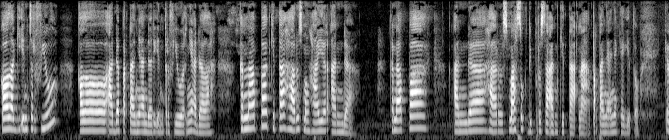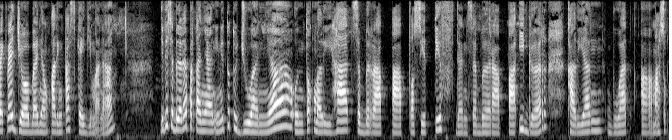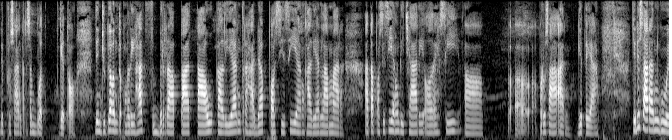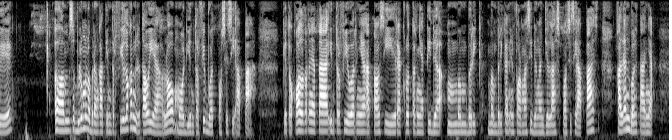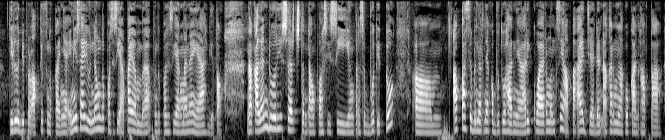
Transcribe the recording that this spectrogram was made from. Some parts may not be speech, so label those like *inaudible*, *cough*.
Kalau lagi interview, kalau ada pertanyaan dari interviewernya adalah kenapa kita harus meng-hire Anda? Kenapa Anda harus masuk di perusahaan kita? Nah, pertanyaannya kayak gitu. Kira-kira jawaban yang paling pas kayak gimana? Jadi sebenarnya pertanyaan ini tuh tujuannya untuk melihat seberapa positif dan seberapa eager kalian buat uh, masuk di perusahaan tersebut gitu. Dan juga untuk melihat seberapa tahu kalian terhadap posisi yang kalian lamar atau posisi yang dicari oleh si uh, perusahaan gitu ya. Jadi saran gue um, sebelum lo berangkat interview lo kan udah tahu ya lo mau di interview buat posisi apa gitu. Kalau ternyata interviewernya atau si rekruternya tidak memberikan memberikan informasi dengan jelas posisi apa, kalian boleh tanya. Jadi lebih proaktif untuk tanya ini saya diundang untuk posisi apa ya mbak? Untuk posisi yang mana ya? gitu. Nah kalian do research tentang posisi yang tersebut itu um, apa sebenarnya kebutuhannya requirementsnya apa aja dan akan melakukan apa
